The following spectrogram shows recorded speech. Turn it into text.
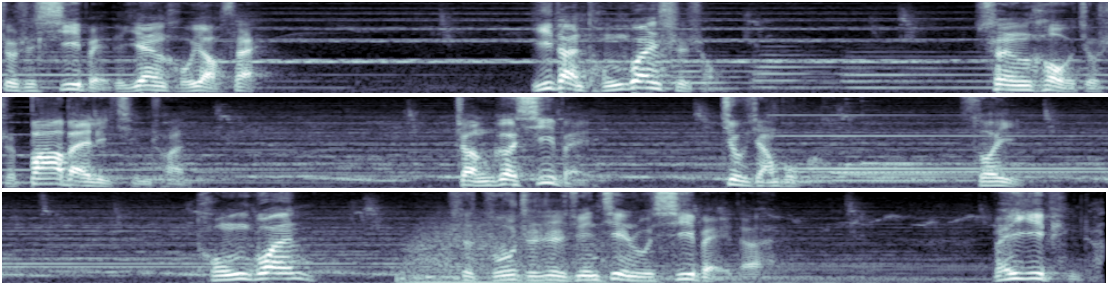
就是西北的咽喉要塞。一旦潼关失守，身后就是八百里秦川，整个西北就将不保。所以，潼关是阻止日军进入西北的唯一屏障。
